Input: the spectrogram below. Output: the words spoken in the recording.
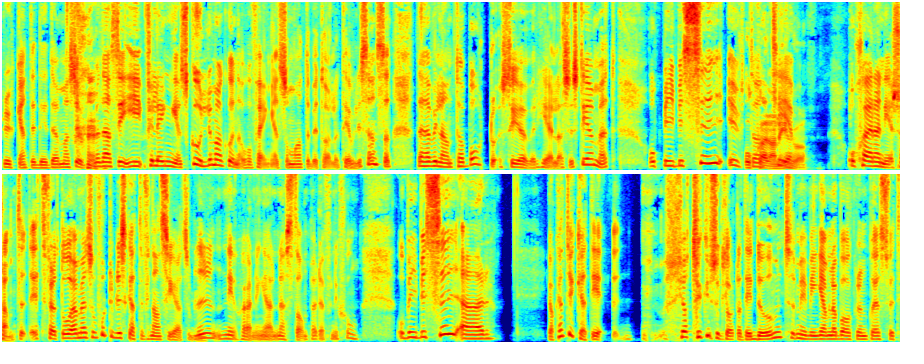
brukar inte det dömas ut men alltså i förlängningen skulle man kunna få fängelse om man inte betalar tv-licensen. Det här vill han ta bort och se över hela systemet. Och BBC utan Och skära ner TV då? och skära ner samtidigt. För att då, ja, men så fort det blir skattefinansierat så blir det nedskärningar nästan per definition. Och BBC är jag kan tycka att det Jag tycker såklart att det är dumt med min gamla bakgrund på SVT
